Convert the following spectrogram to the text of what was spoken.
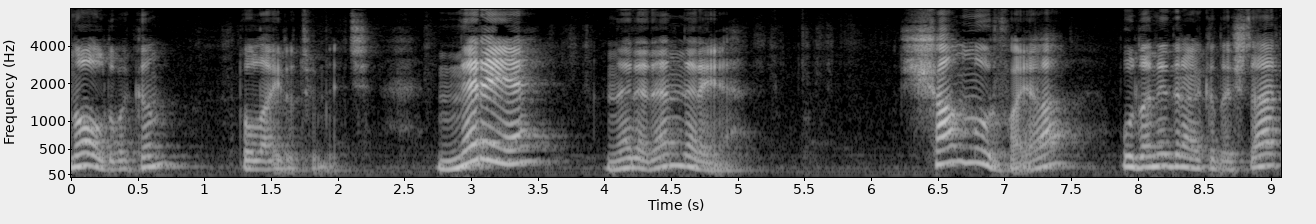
Ne oldu bakın? Dolaylı tümleç. Nereye? Nereden nereye? Şanlıurfa'ya. Bu da nedir arkadaşlar?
